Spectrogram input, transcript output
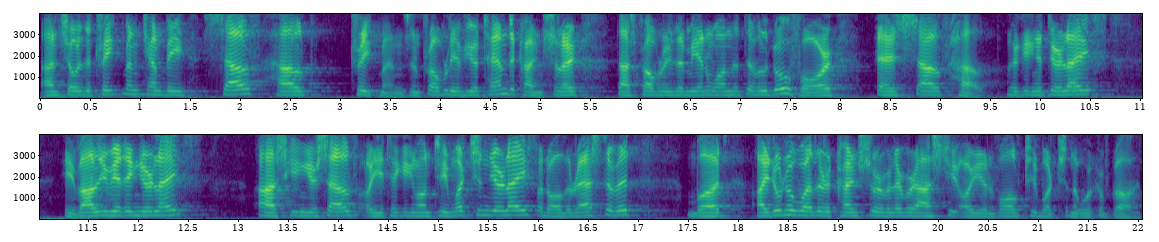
and so the treatment can be self help treatments. And probably if you attend a counsellor, that's probably the main one that they will go for is self help. Looking at your life, evaluating your life, asking yourself, are you taking on too much in your life and all the rest of it? But I don't know whether a counsellor will ever ask you, are you involved too much in the work of God?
